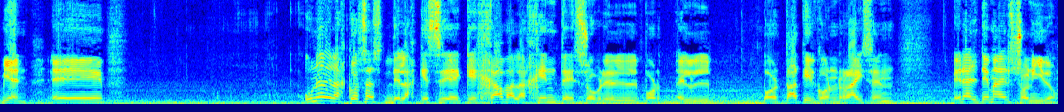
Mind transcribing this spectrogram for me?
Bien, eh, una de las cosas de las que se quejaba la gente sobre el, el portátil con Ryzen era el tema del sonido,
